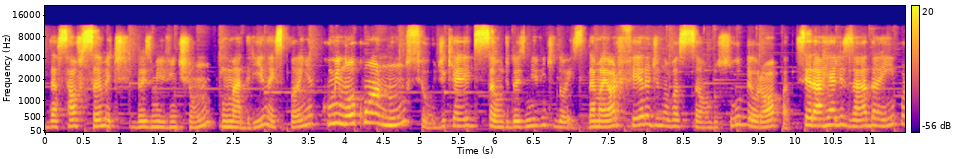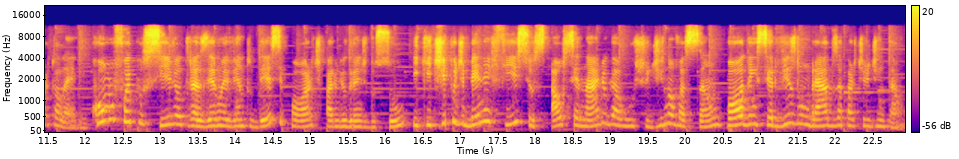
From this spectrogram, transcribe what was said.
da South Summit 2021, em Madrid, na Espanha, culminou com o anúncio de que a edição de 2022 da maior feira de inovação do sul da Europa será realizada em Porto Alegre. Como foi possível trazer um evento desse porte para o Rio Grande do Sul e que tipo de benefícios ao cenário gaúcho de inovação podem ser vislumbrados a partir de então?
